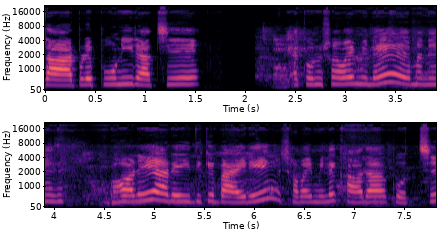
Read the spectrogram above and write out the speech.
তারপরে পনির আছে। এখন সবাই মিলে মানে ঘরে আর এইদিকে বাইরে সবাই মিলে খাওয়া দাওয়া করছে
